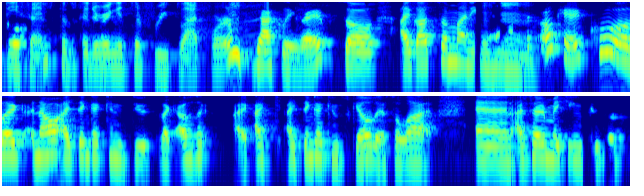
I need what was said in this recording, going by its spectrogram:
decent so, considering it's a free platform exactly right so i got some money mm-hmm. like, okay cool like now i think i can do like i was like I, I i think i can scale this a lot and i started making videos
